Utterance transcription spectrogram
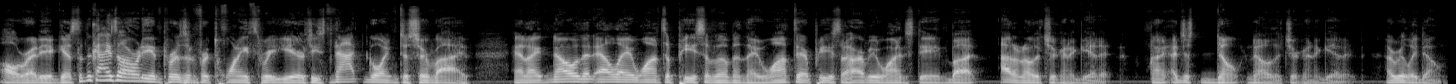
already against him. The guy's already in prison for 23 years. He's not going to survive. And I know that LA wants a piece of him and they want their piece of Harvey Weinstein, but I don't know that you're going to get it. I, I just don't know that you're going to get it. I really don't.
